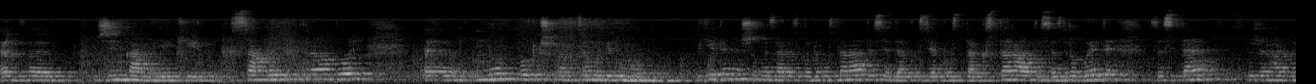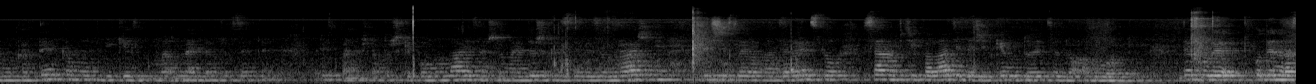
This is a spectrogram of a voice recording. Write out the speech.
е, в з жінками, які саме йдуть на аборт. Е, ну, поки що нам в цьому відмовлено. Єдине, що ми зараз будемо старатися, якось якось так старатися зробити, це стенд з дуже гарними картинками, які ми маємо просити. Різьбаня ж нам трошки допомогла, я знаю, що має дуже красиве зображення, де щасливе материнство, саме в тій палаті, де жінки готуються до аборту. Де коли один раз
